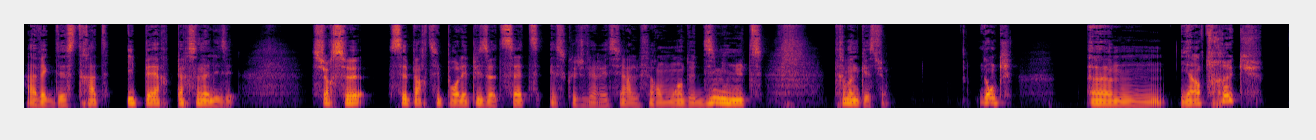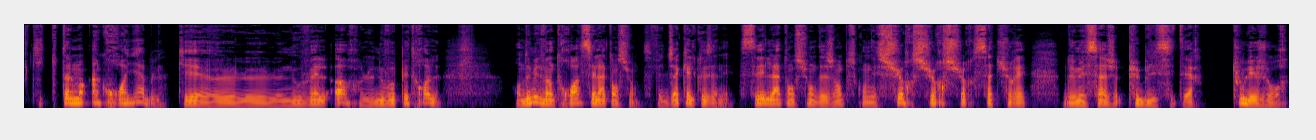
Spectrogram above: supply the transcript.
avec des strates hyper personnalisées. Sur ce, c'est parti pour l'épisode 7. Est-ce que je vais réussir à le faire en moins de 10 minutes? Très bonne question. Donc, euh, il y a un truc qui est totalement incroyable, qui est euh, le, le, nouvel or, le nouveau pétrole. En 2023, c'est l'attention. Ça fait déjà quelques années. C'est l'attention des gens, parce qu'on est sur, sur, sur saturé de messages publicitaires tous les jours.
